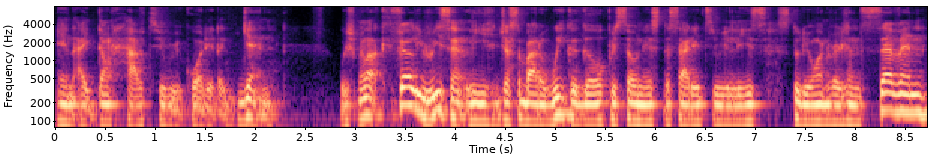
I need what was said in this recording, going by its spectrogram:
and I don't have to record it again. Wish me luck. Fairly recently, just about a week ago, PreSonus decided to release Studio One version 7.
